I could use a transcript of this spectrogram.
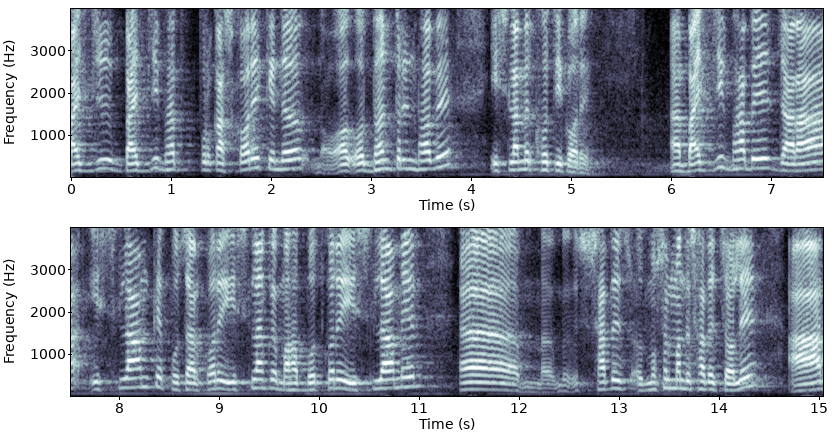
বাহ্য, বাহ্যিকভাবে প্রকাশ করে, কিন্তু অভ্যন্তরীণভাবে ইসলামের ক্ষতি করে। বাহ্যিকভাবে যারা ইসলামকে প্রচার করে, ইসলামকে মহব্বত করে, ইসলামের সাথে, মুসলমানদের সাথে চলে, আর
